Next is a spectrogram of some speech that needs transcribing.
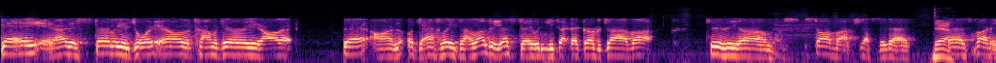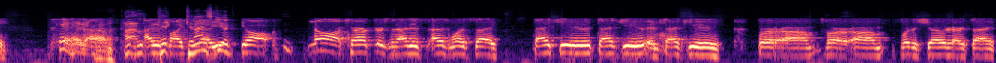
day, and I just thoroughly enjoy all the commentary and all that that on the athletes. I loved it yesterday when you got that girl to drive up to the um, Starbucks yesterday. Yeah, that's funny. and um, Uh, I just can- like can I ask you a- y'all y'all are characters, and I just I just want to say thank you, thank you, and thank you for um, for um, for the show and everything.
